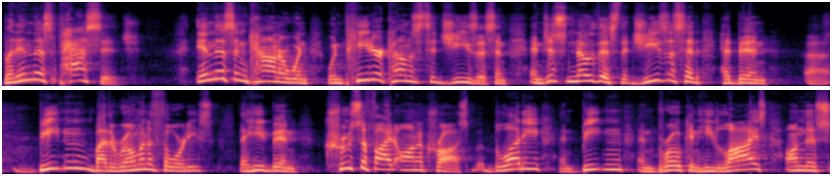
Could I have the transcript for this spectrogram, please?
But in this passage, in this encounter, when, when Peter comes to Jesus, and, and just know this that Jesus had, had been uh, beaten by the Roman authorities, that he'd been crucified on a cross, bloody and beaten and broken. He lies on this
